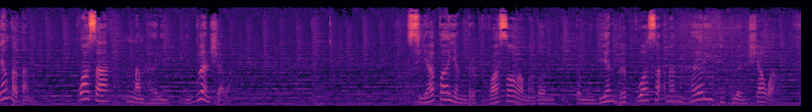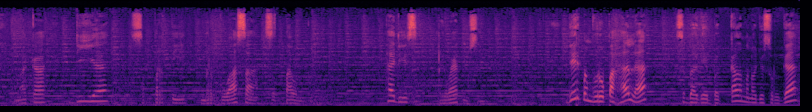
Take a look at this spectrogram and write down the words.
Yang pertama, puasa 6 hari di bulan Syawal. Siapa yang berpuasa Ramadan kemudian berpuasa enam hari di bulan Syawal, maka dia seperti berpuasa setahun. Hadis riwayat Muslim. Diri pemburu pahala sebagai bekal menuju surga.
